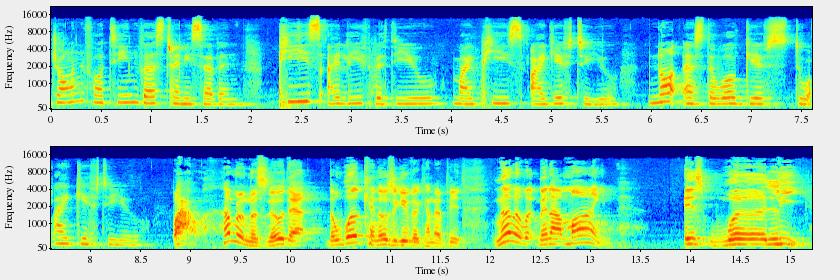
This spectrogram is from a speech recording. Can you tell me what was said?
John 14, verse 27 Peace I leave with you, my peace I give to you. Not as the world gives, do I give to you. Wow, of us know that the world can also give a kind of peace? In other words, when our mind is worldly.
